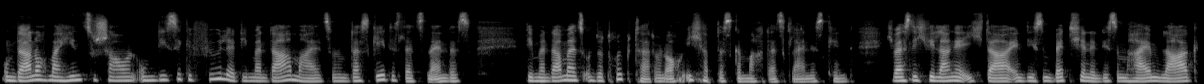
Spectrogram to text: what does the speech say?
um da nochmal hinzuschauen, um diese Gefühle, die man damals, und um das geht es letzten Endes, die man damals unterdrückt hat. Und auch ich habe das gemacht als kleines Kind. Ich weiß nicht, wie lange ich da in diesem Bettchen, in diesem Heim lag,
